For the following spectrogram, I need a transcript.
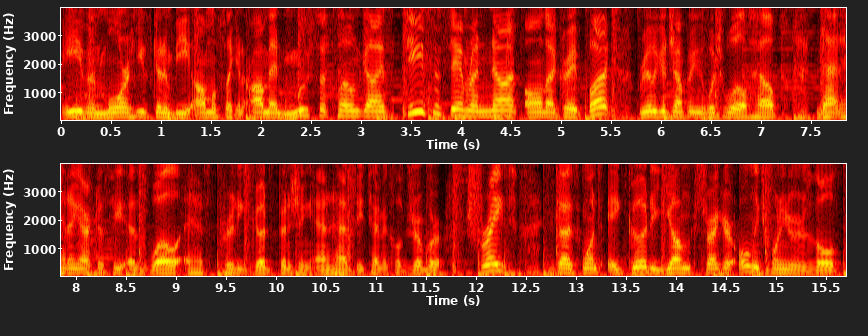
even more. He's going to be almost like an Ahmed Musa clone, guys. Decent stamina, not all that great, but really good jumping, which will help that heading accuracy as well as pretty good finishing and has the technical dribbler trait. You guys want a good young striker, only 20 years old.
